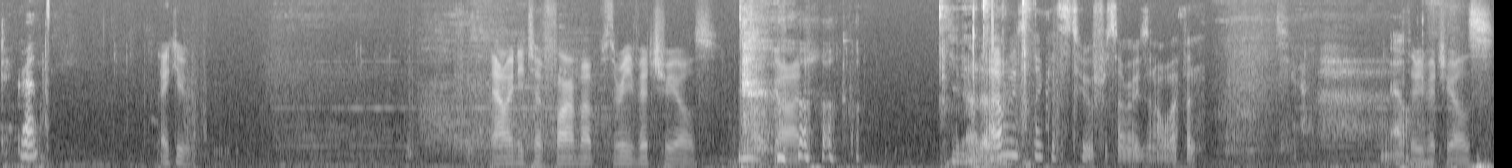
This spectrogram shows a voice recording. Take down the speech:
Congrats. Thank you. Now I need to farm up three vitriols. Oh god. one. Get out of I always think it's two for some reason a weapon. Yeah. No. three vitriols.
